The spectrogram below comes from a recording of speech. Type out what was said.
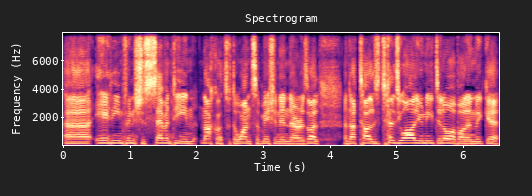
Uh, 18 finishes, 17 knockouts with the one submission in there as well. And that tells tells you all you need to know about Henrique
